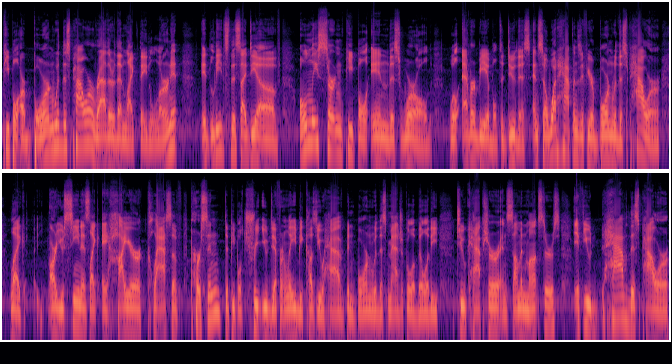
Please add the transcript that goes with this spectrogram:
people are born with this power rather than like they learn it it leads to this idea of only certain people in this world will ever be able to do this and so what happens if you're born with this power like are you seen as like a higher class of person? Do people treat you differently because you have been born with this magical ability to capture and summon monsters? If you have this power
